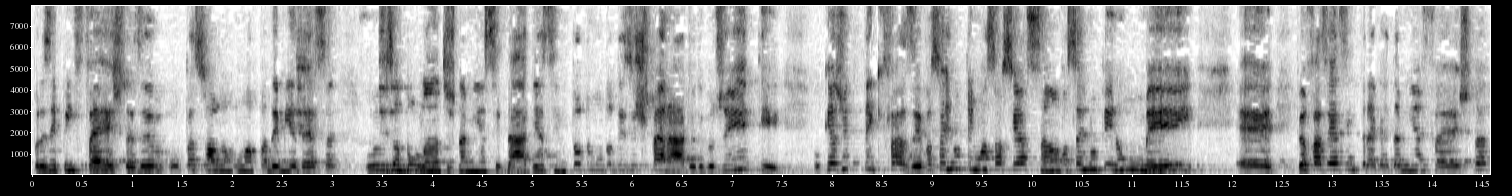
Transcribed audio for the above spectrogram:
por exemplo, em festas, eu, o pessoal numa pandemia dessa, os ambulantes na minha cidade, e assim, todo mundo desesperado. Eu digo, gente, o que a gente tem que fazer? Vocês não têm uma associação, vocês não tiram um MEI, é, para eu fazer as entregas da minha festa,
